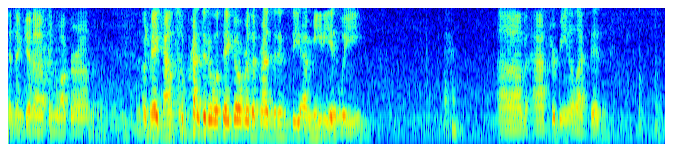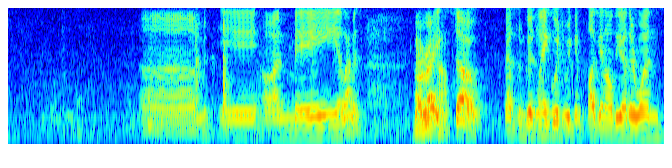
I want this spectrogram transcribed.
and then get up and walk around. Okay, council president will take over the presidency immediately, um, after being elected. Um, eh, on May eleventh. There you Alright, go. so, that's some good language, we can plug in all the other ones.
